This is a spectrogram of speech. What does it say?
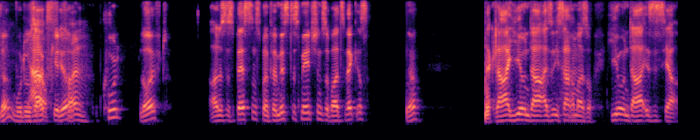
ne? Wo du ja, sagst, auf jeden ja, Fall. cool, läuft, alles ist bestens, man vermisst das Mädchen, sobald es weg ist. Ne? Na klar, hier und da, also ich sage mal so, hier und da ist es ja,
